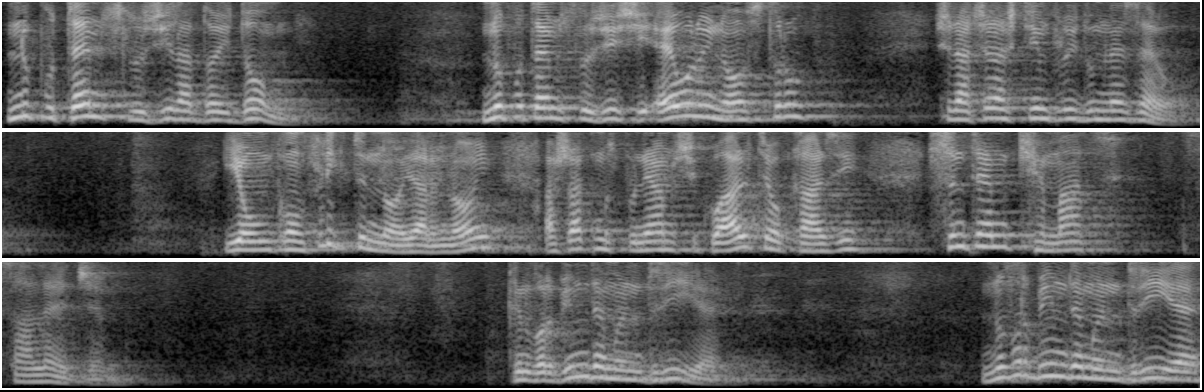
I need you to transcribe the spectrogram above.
Nu putem sluji la doi domni. Nu putem sluji și eului nostru și în același timp lui Dumnezeu. E un conflict în noi, iar noi, așa cum spuneam și cu alte ocazii, suntem chemați să alegem. Când vorbim de mândrie, nu vorbim de mândrie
